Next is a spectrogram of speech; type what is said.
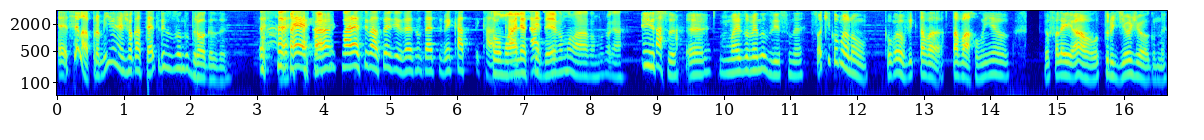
é, sei lá, pra mim é jogar Tetris usando drogas, velho. é, pa- parece bastante isso, parece um Tetris bem cat... ca- Tomou LSD, vamos lá, vamos jogar. Isso, é mais ou menos isso, né? Só que como eu não. Como eu vi que tava, tava ruim, eu, eu falei, ah, outro dia eu jogo, né?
